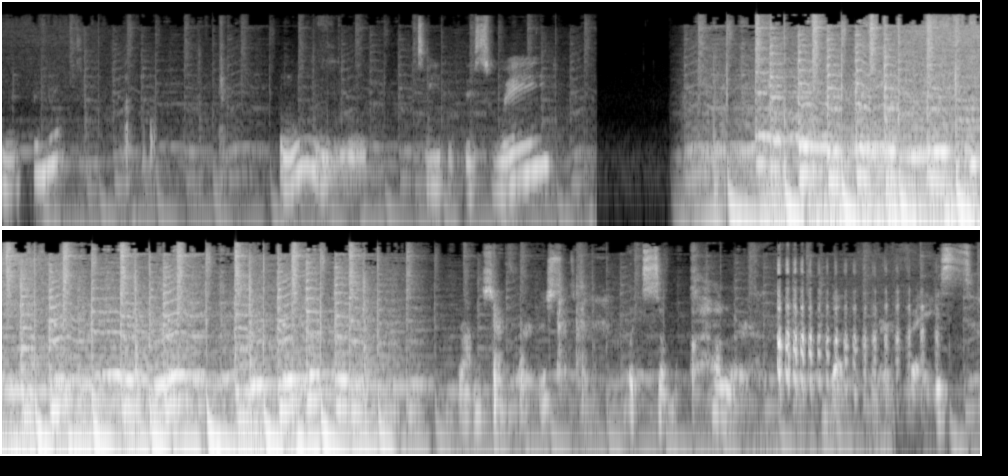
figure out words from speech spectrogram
open it. Oh, see it this way. Bronzer first. Put some color on your face.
